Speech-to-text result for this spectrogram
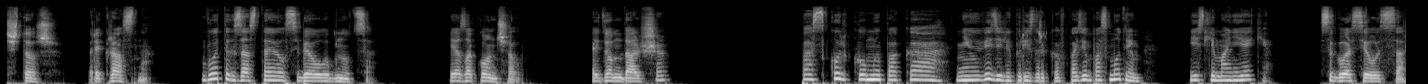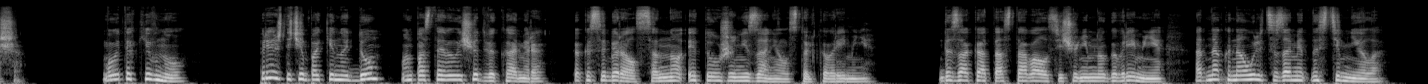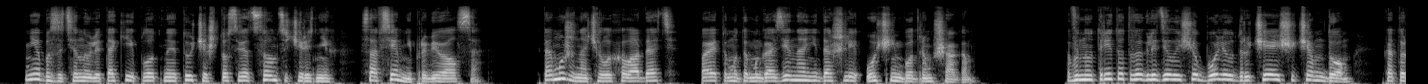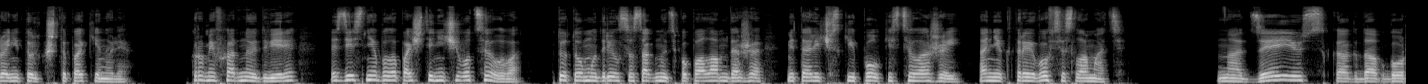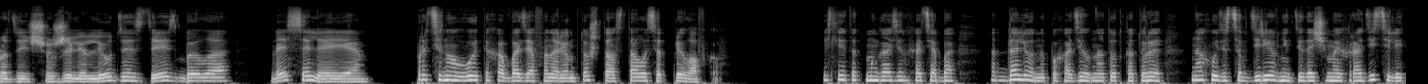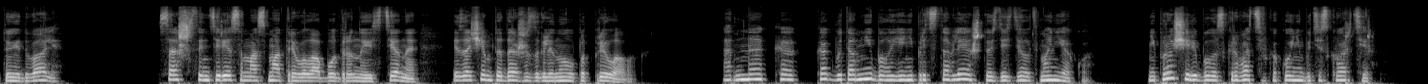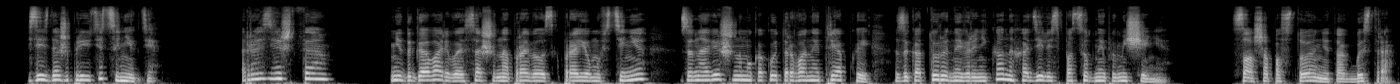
«Что ж, прекрасно». Вот их заставил себя улыбнуться. «Я закончил. Идем дальше?» «Поскольку мы пока не увидели призраков, пойдем посмотрим, есть ли маньяки», — согласилась Саша. Войтых кивнул. Прежде чем покинуть дом, он поставил еще две камеры, как и собирался, но это уже не заняло столько времени. До заката оставалось еще немного времени, однако на улице заметно стемнело. Небо затянули такие плотные тучи, что свет солнца через них совсем не пробивался. К тому же начало холодать, поэтому до магазина они дошли очень бодрым шагом. Внутри тот выглядел еще более удручающе, чем дом, который они только что покинули. Кроме входной двери, здесь не было почти ничего целого. Кто-то умудрился согнуть пополам даже металлические полки стеллажей, а некоторые вовсе сломать. «Надеюсь, когда в городе еще жили люди, здесь было веселее», протянул Войтых, обводя фонарем то, что осталось от прилавков. Если этот магазин хотя бы отдаленно походил на тот, который находится в деревне, где дача моих родителей, то едва ли. Саша с интересом осматривала ободранные стены и зачем-то даже заглянула под прилавок. Однако, как бы там ни было, я не представляю, что здесь делать маньяку. Не проще ли было скрываться в какой-нибудь из квартир? Здесь даже приютиться негде. Разве что... Не договаривая, Саша направилась к проему в стене, занавешенному какой-то рваной тряпкой, за которой наверняка находились подсобные помещения. «Саша, постой, не так быстро!»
